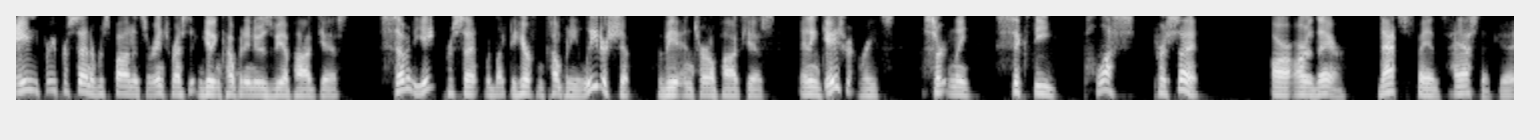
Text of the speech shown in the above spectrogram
83% of respondents are interested in getting company news via podcast. 78% would like to hear from company leadership via internal podcasts and engagement rates, certainly 60 plus percent are, are there. That's fantastic. Uh,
